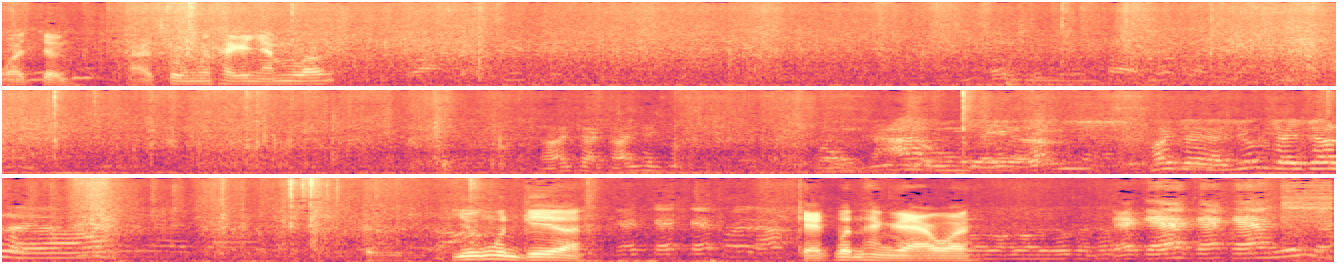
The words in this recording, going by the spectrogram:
quá chừng thả xuống mới thấy cái nhánh lớn Thả dây dưới dây trên này à? dướng bên kia rồi Kẹt kẹt kẹt thôi đó. kẹt bên hàng rào rồi Kẹt kẹt kẹt kẹt dưới vậy.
